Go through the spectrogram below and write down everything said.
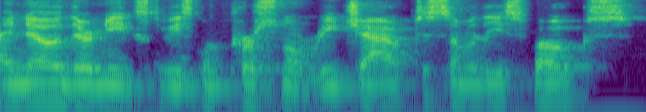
I know there needs to be some personal reach out to some of these folks.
